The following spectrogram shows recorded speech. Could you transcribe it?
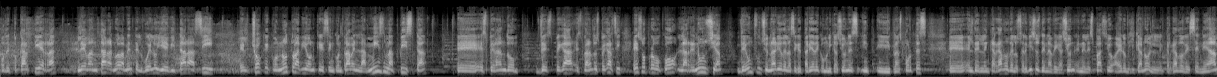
o de tocar tierra levantara nuevamente el vuelo y evitara así el choque con otro avión que se encontraba en la misma pista eh, esperando despegar, esperando despegar, sí. Eso provocó la renuncia de un funcionario de la Secretaría de Comunicaciones y, Transportes, eh, el del encargado de los servicios de navegación en el espacio aéreo mexicano, el encargado de CNEAM,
